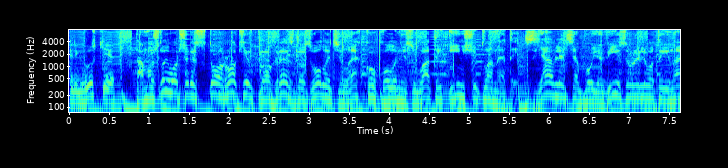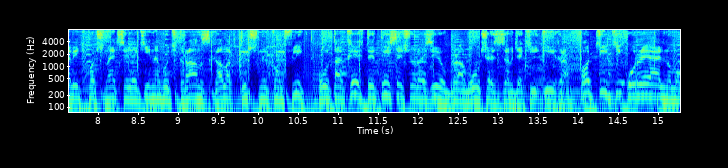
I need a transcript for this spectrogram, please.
перегрузки. Та можливо, через 100 років прогрес дозволить легко колонізувати інші планети. З'являться бойові зорельоти, і навіть почнеться який-небудь трансгалактичний конфлікт. У таких ти тисячу разів брав участь завдяки іграм. От тільки у реальному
